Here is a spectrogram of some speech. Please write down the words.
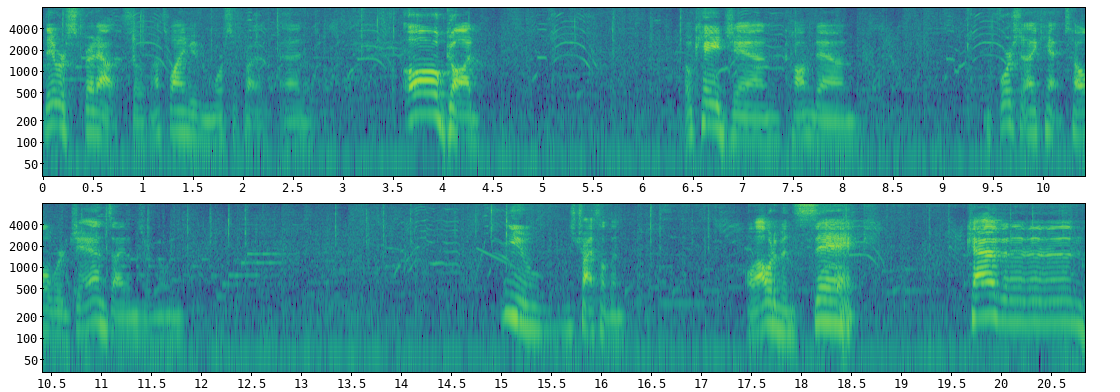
they were spread out, so that's why I'm even more surprised. And oh god. Okay, Jan, calm down. Unfortunately, I can't tell where Jan's items are going. You, let's try something. Oh, that would have been sick. Kevin,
